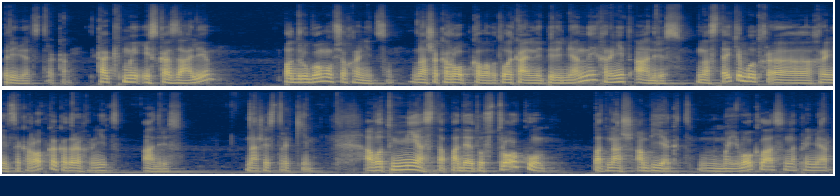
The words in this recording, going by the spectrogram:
Привет, строка. Как мы и сказали, по-другому все хранится. Наша коробка, вот локальный переменный, хранит адрес. На стеке будет э, храниться коробка, которая хранит адрес нашей строки. А вот место под эту строку, под наш объект моего класса, например,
